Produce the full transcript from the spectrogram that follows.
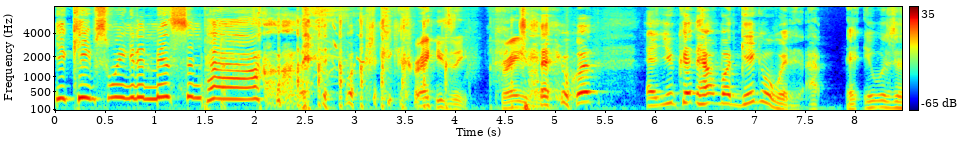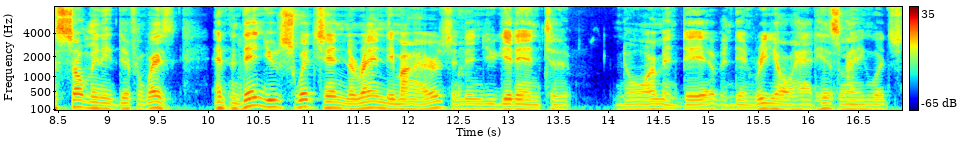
you keep swinging and missing, pal. Crazy, crazy. what? And you couldn't help but giggle with it. I, it it was just so many different ways. And, and then you switch into Randy Myers, and then you get into Norm and Deb, and then Rijo had his language,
